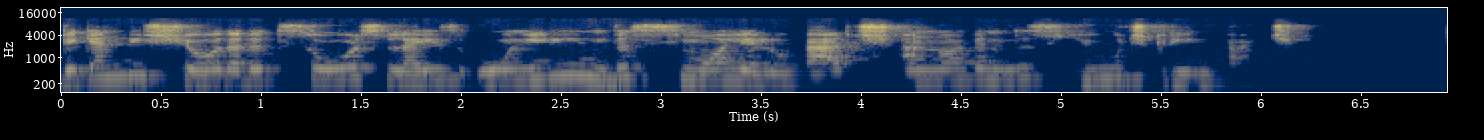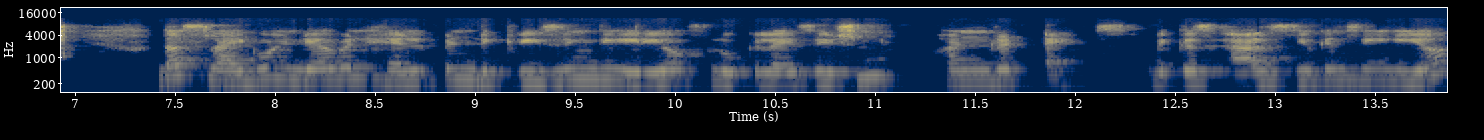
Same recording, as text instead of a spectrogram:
they can be sure that its source lies only in this small yellow patch and not in this huge green patch. Thus, LIGO India will help in decreasing the area of localization 100 times because as you can see here,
